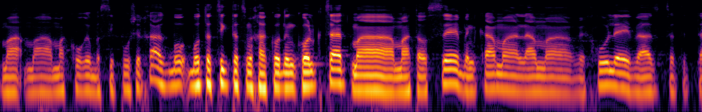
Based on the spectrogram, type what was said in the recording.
מה, מה, מה קורה בסיפור שלך, אז בוא, בוא תציג את עצמך קודם כל קצת, מה, מה אתה עושה, בין כמה, למה וכולי, ואז קצת את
